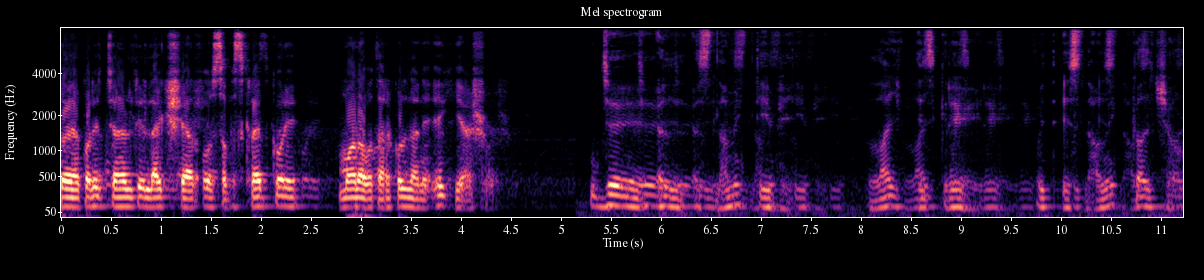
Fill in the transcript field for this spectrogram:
দয়া করে চ্যানেলটি লাইক শেয়ার ও সাবস্ক্রাইব করে মানবতার কল্যাণে এগিয়ে আসুন। JL Islamic TV. Life is great with Islamic culture.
